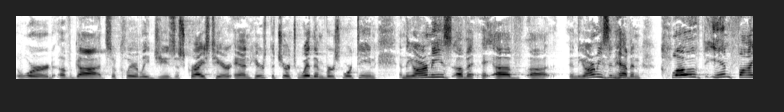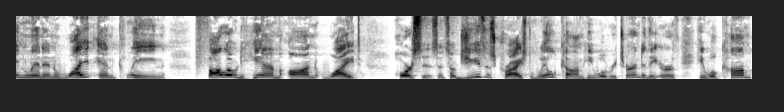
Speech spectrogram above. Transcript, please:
the Word of God. So clearly, Jesus Christ here. And here's the church with him, verse 14. And the armies of, of uh, and the armies in heaven, clothed in fine linen, white and clean, followed him on white horses. And so Jesus Christ will come. He will return to the earth. He will come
